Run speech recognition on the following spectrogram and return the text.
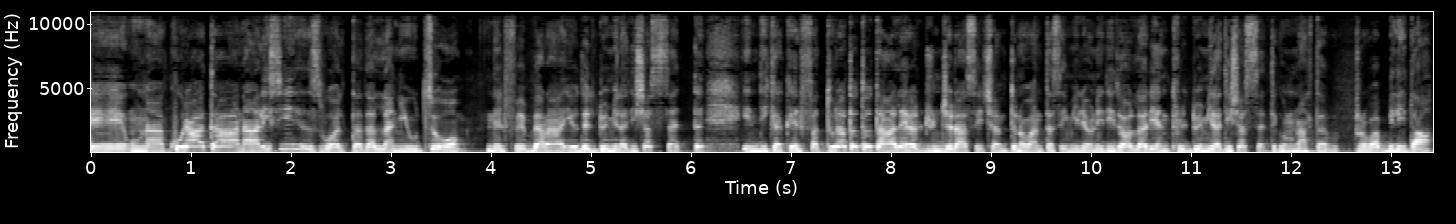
E un'accurata analisi svolta dalla New Zoo nel febbraio del 2017 indica che il fatturato totale raggiungerà 696 milioni di dollari entro il 2017 con un'alta probabilità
